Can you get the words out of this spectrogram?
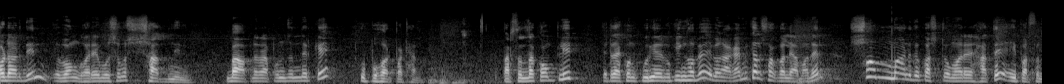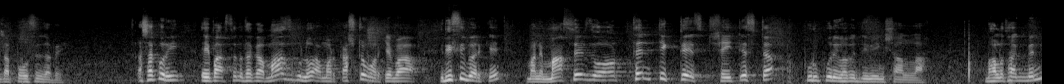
অর্ডার দিন এবং ঘরে বসে বসে স্বাদ নিন বা আপনার আপনজনদেরকে উপহার পাঠান। পার্সেলটা কমপ্লিট এটা এখন কুরিয়ার বুকিং হবে এবং আগামীকাল সকালে আমাদের সম্মানিত কাস্টমারের হাতে এই পার্সেলটা পৌঁছে যাবে। আশা করি এই পার্সেলে থাকা মাছগুলো আমার কাস্টমারকে বা রিসিভারকে মানে মাছের যে অথেন্টিক টেস্ট সেই টেস্টটা পুরোপুরিভাবে দিবে ইনশাআল্লাহ। ভালো থাকবেন,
